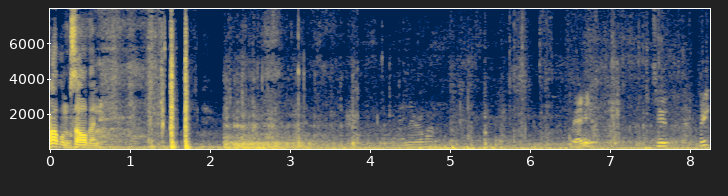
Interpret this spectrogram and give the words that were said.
Problem solving. Ready? Two, three.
